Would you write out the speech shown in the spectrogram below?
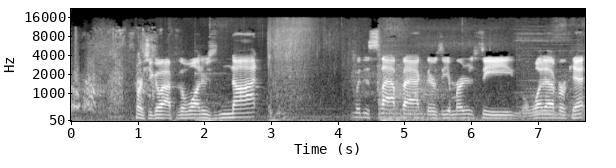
Of course, you go after the one who's not with his slapback. There's the emergency whatever kit.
